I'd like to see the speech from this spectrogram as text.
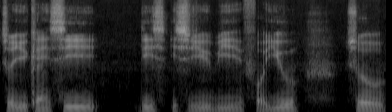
So you can see this is UBA for you. So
